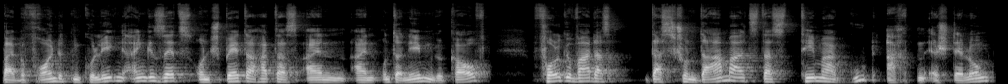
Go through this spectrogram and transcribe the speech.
bei befreundeten Kollegen eingesetzt und später hat das ein, ein Unternehmen gekauft. Folge war, dass, dass schon damals das Thema Gutachtenerstellung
